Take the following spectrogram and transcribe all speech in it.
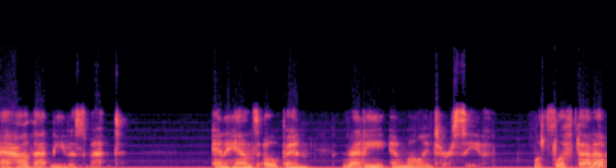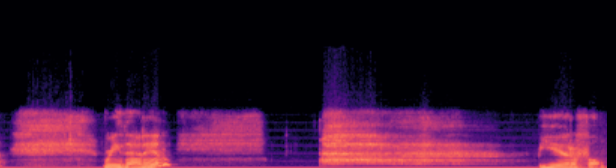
at how that need is met and hands open, ready and willing to receive. Let's lift that up. Breathe that in. Beautiful.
